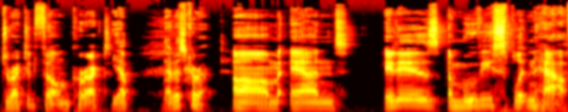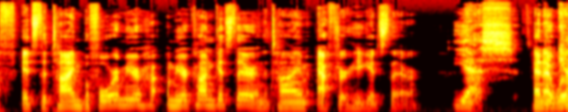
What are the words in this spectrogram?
directed film, correct? Yep, that is correct. Um, and it is a movie split in half. It's the time before Amir Amir Khan gets there and the time after he gets there. Yes, And I will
